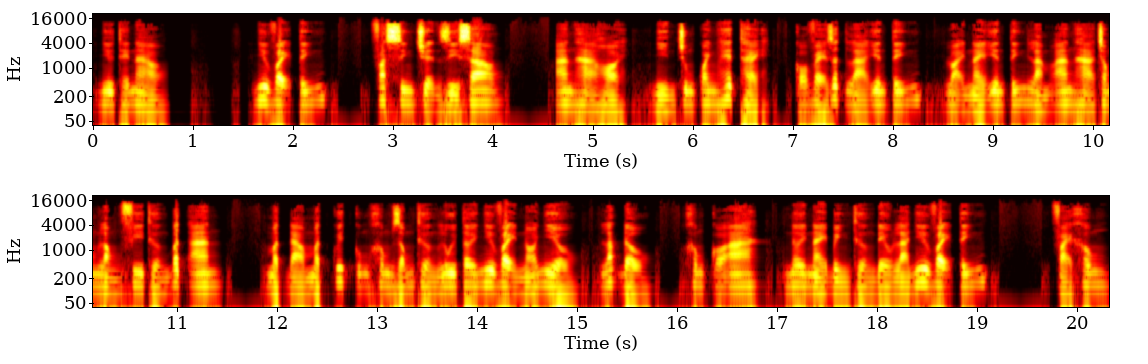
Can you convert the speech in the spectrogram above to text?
Như thế nào? Như vậy tính, phát sinh chuyện gì sao? An Hà hỏi, nhìn chung quanh hết thảy, có vẻ rất là yên tĩnh, loại này yên tĩnh làm An Hà trong lòng phi thường bất an. Mật đào mật quýt cũng không giống thường lui tơi như vậy nói nhiều, lắc đầu, không có A, nơi này bình thường đều là như vậy tính. Phải không?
